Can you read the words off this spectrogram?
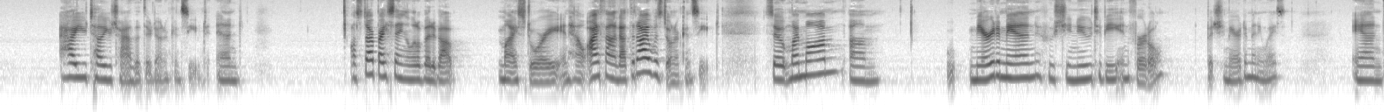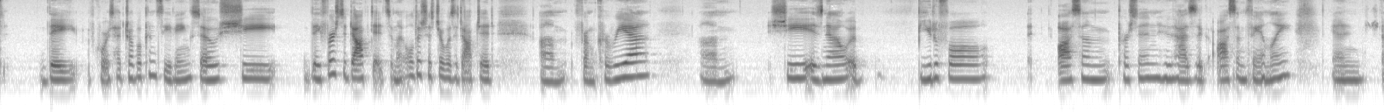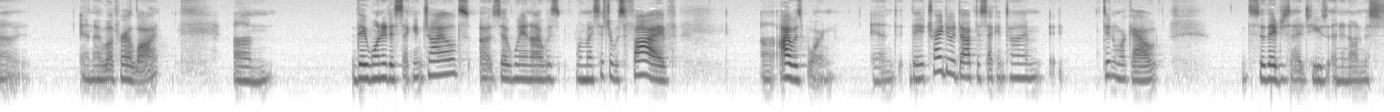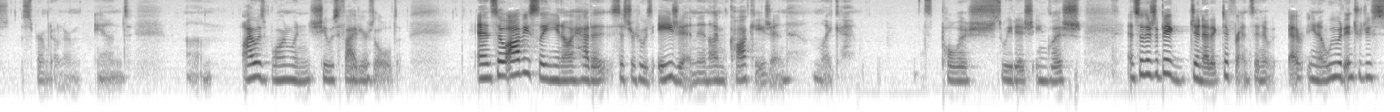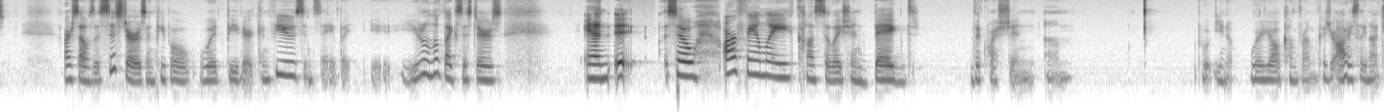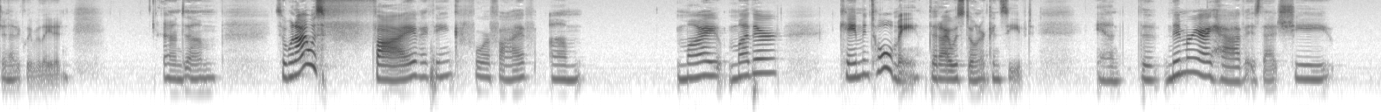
how you tell your child that they're donor conceived. And I'll start by saying a little bit about my story and how I found out that I was donor conceived. So, my mom um, married a man who she knew to be infertile, but she married him anyways. And they, of course, had trouble conceiving. So, she they first adopted. So, my older sister was adopted um, from Korea. Um, she is now a beautiful, awesome person who has an awesome family and uh, and I love her a lot. Um, they wanted a second child, uh, so when I was when my sister was five, uh, I was born, and they tried to adopt a second time. It didn't work out, so they decided to use an anonymous sperm donor, and um, I was born when she was five years old. And so obviously, you know, I had a sister who was Asian, and I'm Caucasian. I'm like Polish, Swedish, English. And so there's a big genetic difference. And, it, you know, we would introduce ourselves as sisters, and people would be very confused and say, but you don't look like sisters. And it, so our family constellation begged the question, um, you know, where you all come from? Because you're obviously not genetically related. And um, so when I was five, I think, four or five, um, my mother came and told me that I was donor conceived. And the memory I have is that she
